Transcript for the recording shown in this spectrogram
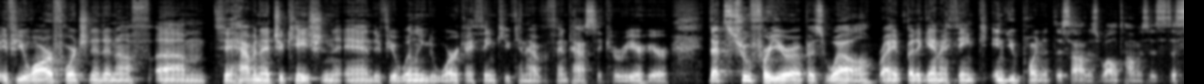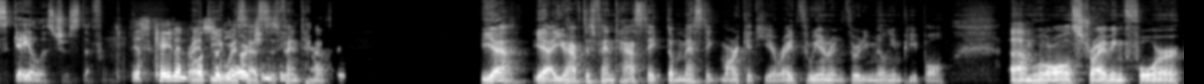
if you are fortunate enough um, to have an education and if you're willing to work, I think you can have a fantastic career here. That's true for Europe as well, right? But again, I think, and you pointed this out as well, Thomas, is the scale is just different. Yeah, scale and right? also the, US the urgency. has this fantastic yeah, yeah. You have this fantastic domestic market here, right? 330 million people um, who are all striving for,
